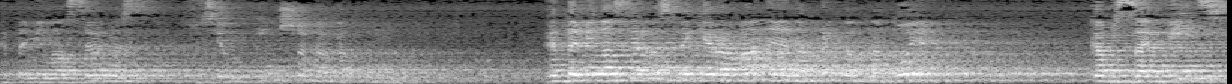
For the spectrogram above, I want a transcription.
Гэта міласэрнасць зусім іншага гатунку. Гэта міласэрнасць накіраваная, напрыклад, на тое, каб забіць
